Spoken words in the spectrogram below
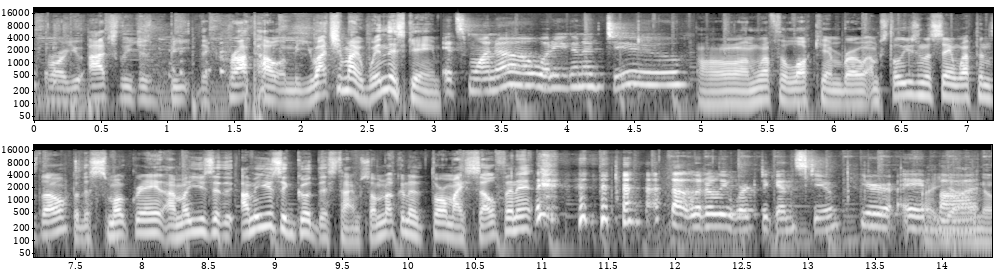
Bro, you actually just beat the crap out of me. You actually might win this game. it's 1-0. What are you gonna do? Oh, I'm gonna have to lock in, bro. I'm still using the same weapons though, but the smoke grenade, I'm gonna use it. I'm gonna use it good this time, so I'm not gonna throw myself in it. that literally worked against you. You're a Alright, bot. yeah, I know.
